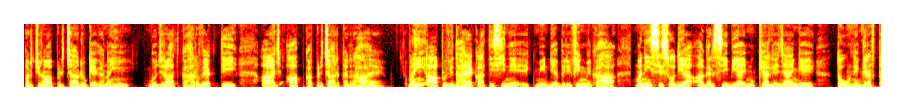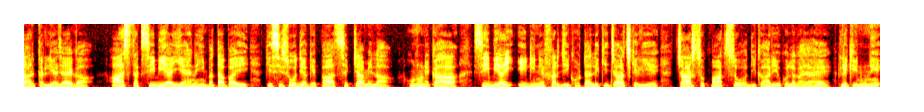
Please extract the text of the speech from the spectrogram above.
पर चुनाव प्रचार रुकेगा नहीं। गुजरात का हर व्यक्ति आज आपका प्रचार कर रहा है। वहीं आप विधायक आतिशी ने एक मीडिया ब्रीफिंग में कहा, मनीष सिसोदिया अगर सीबीआई मुख्यालय जाएँगे तो उन्हें गिरफ़्तार कर लिया जाएगा। आज तक सीबीआई यह नहीं बता पाई कि सिसोदिया के पास से क्या मिला। उन्होंने कहा, सीबीआई ईडी ने फर्जी घोटाले की जाँच के लिए 400-500 अधिकारियों को लगाया है, लेकिन उन्हें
